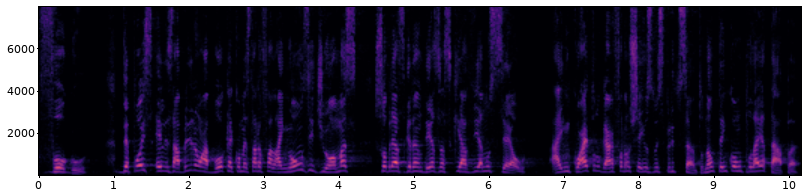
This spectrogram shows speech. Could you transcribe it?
fogo. Depois eles abriram a boca e começaram a falar em 11 idiomas sobre as grandezas que havia no céu. Aí, em quarto lugar, foram cheios do Espírito Santo. Não tem como pular etapa.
